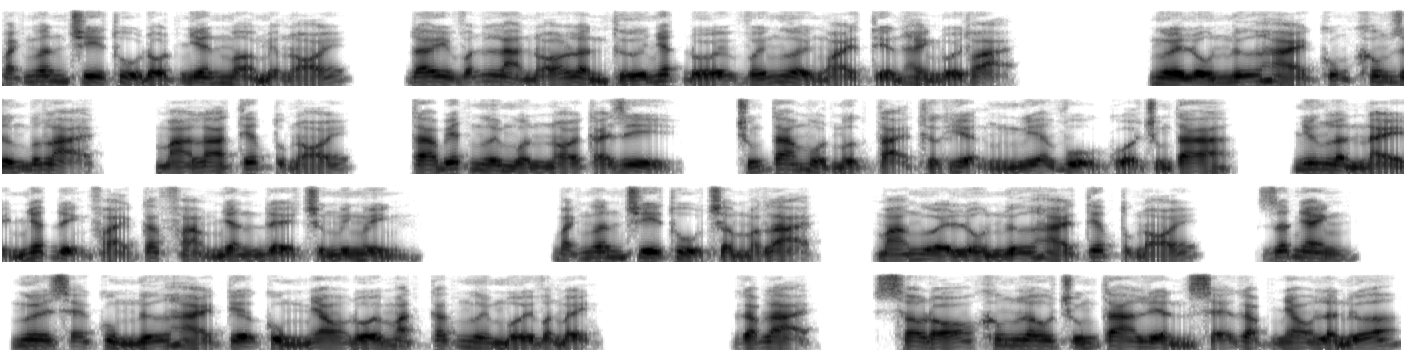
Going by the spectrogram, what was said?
bạch ngân chi thủ đột nhiên mở miệng nói, đây vẫn là nó lần thứ nhất đối với người ngoài tiến hành đối thoại. Người lùn nữ hải cũng không dừng bước lại, mà là tiếp tục nói, ta biết ngươi muốn nói cái gì, chúng ta một mực tại thực hiện nghĩa vụ của chúng ta, nhưng lần này nhất định phải các phạm nhân để chứng minh mình. Bạch ngân chi thủ trầm mặt lại, mà người lùn nữ hải tiếp tục nói, rất nhanh, ngươi sẽ cùng nữ hải kia cùng nhau đối mặt các ngươi mới vận mệnh. Gặp lại, sau đó không lâu chúng ta liền sẽ gặp nhau lần nữa.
